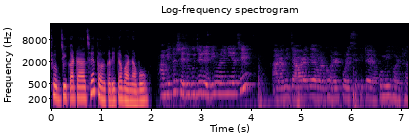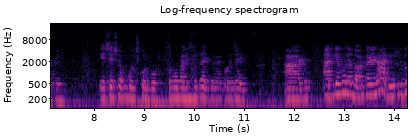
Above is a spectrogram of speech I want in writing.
সবজি কাটা আছে তরকারিটা বানাবো। আমি তো সেজে গুজে রেডি হয়ে নিয়েছি আর আমি যাওয়ার আগে আমার ঘরের পরিস্থিতিটা এরকমই হয়ে থাকে। এসে সব গোছ করব তবু বালিশ দুটো এক জায়গায় করে যাই। আর আজকে কোনো দরকারে না আজকে শুধু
